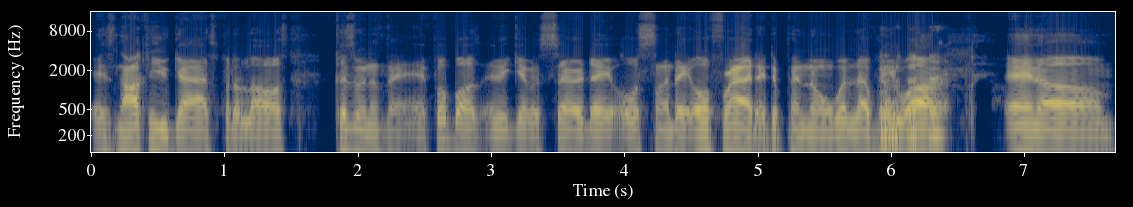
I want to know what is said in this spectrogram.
is knocking you guys for the loss. Because when it's in football, it's any given Saturday or Sunday or Friday, depending on what level you are, and um,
